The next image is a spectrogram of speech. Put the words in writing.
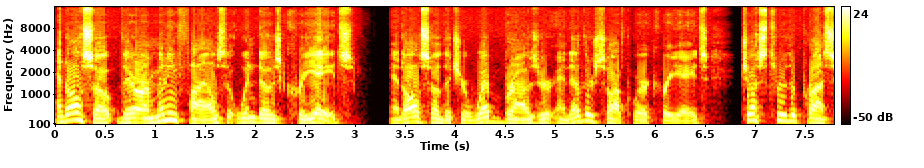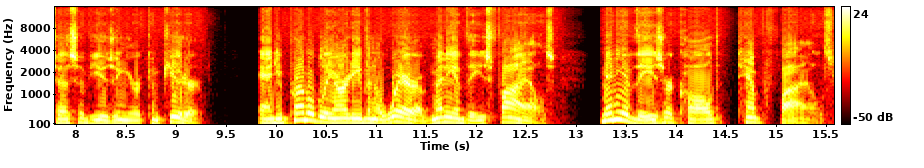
And also, there are many files that Windows creates, and also that your web browser and other software creates just through the process of using your computer and you probably aren't even aware of many of these files. Many of these are called temp files.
